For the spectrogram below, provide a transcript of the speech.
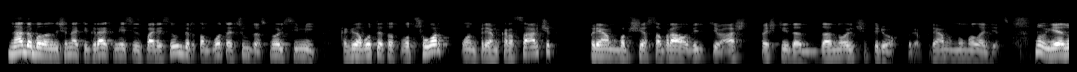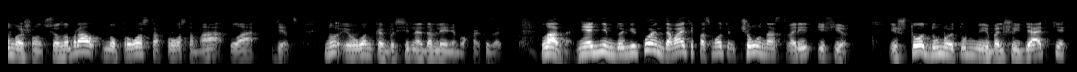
Надо было начинать играть вместе с Барри Силбертом вот отсюда, с 0.7. Когда вот этот вот шорт, он прям красавчик, прям вообще собрал, видите, аж почти до, до 0,4. Прям, прям, ну, молодец. Ну, я думаю, что он все забрал, но просто, просто молодец. Ну, и он как бы сильное давление мог оказать. Ладно, не одним Dogecoin, давайте посмотрим, что у нас творит эфир. И что думают умные большие дядьки,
